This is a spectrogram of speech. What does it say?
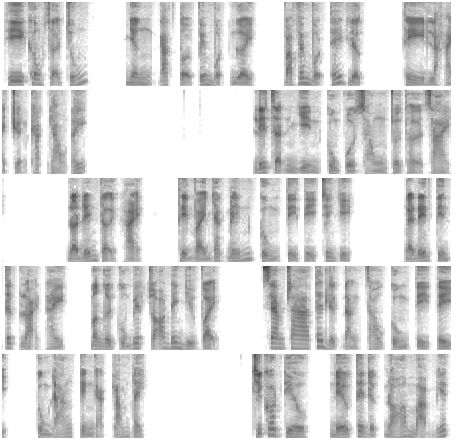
thì không sợ chúng, nhưng đắc tội với một người và với một thế lực thì là hai chuyện khác nhau đấy. Lý giật nhìn cung vô song rồi thở dài. Nói đến lợi hại thì phải nhắc đến cùng tỷ tỷ chứ nhỉ. Ngay đến tin tức loại này mà người cũng biết rõ đến như vậy. Xem ra thế lực đằng sau cùng tỷ tỷ cũng đáng kinh ngạc lắm đây. Chỉ có điều nếu thế lực đó mà biết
